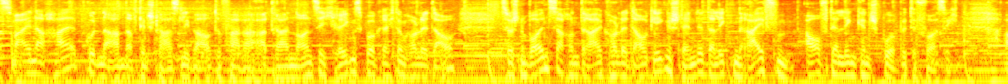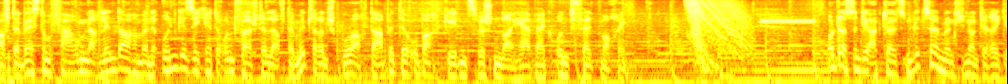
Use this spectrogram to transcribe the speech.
Zwei nach halb. Guten Abend auf den Straßen, liebe Autofahrer. A93 Regensburg Richtung Holledau. Zwischen Wollensach und Dreieck Holledau Gegenstände. Da liegt ein Reifen auf der linken Spur. Bitte Vorsicht. Auf der Westumfahrung nach Lindau haben wir eine ungesicherte Unfallstelle auf der mittleren Spur. Auch da bitte Obacht geben zwischen Neuherberg und Feldmoching. Und das sind die aktuellsten Blitze in München und der Region.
